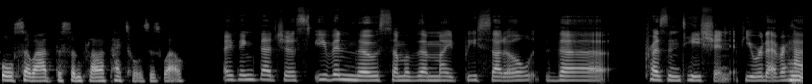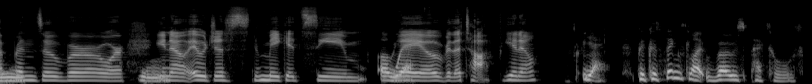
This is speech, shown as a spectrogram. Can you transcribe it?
also add the sunflower petals as well. I think that just even though some of them might be subtle, the presentation if you were to ever have mm. friends over or mm. you know it would just make it seem oh, way yeah. over the top you know yeah because things like rose petals,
